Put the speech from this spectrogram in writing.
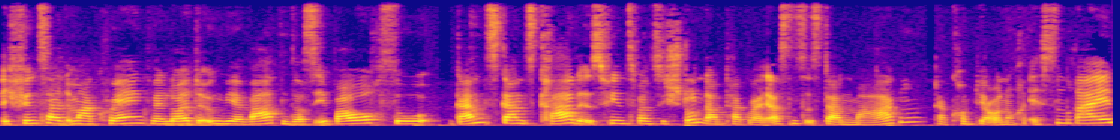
Ich finde es halt immer crank, wenn Leute irgendwie erwarten, dass ihr Bauch so ganz, ganz gerade ist, 24 Stunden am Tag, weil erstens ist da ein Magen, da kommt ja auch noch Essen rein.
